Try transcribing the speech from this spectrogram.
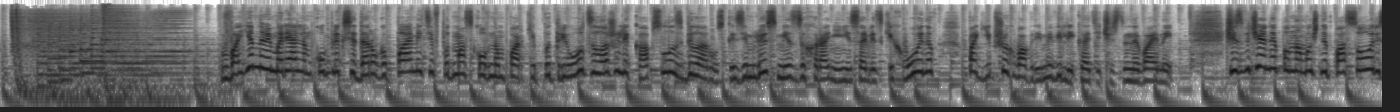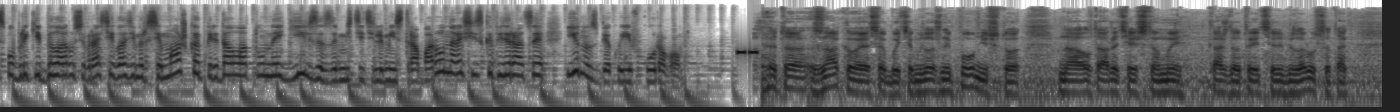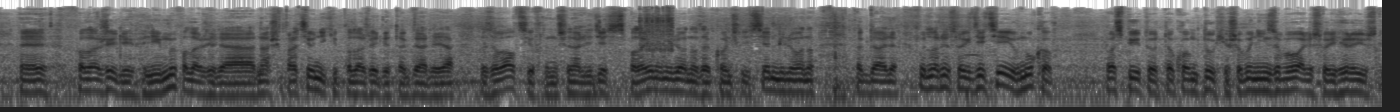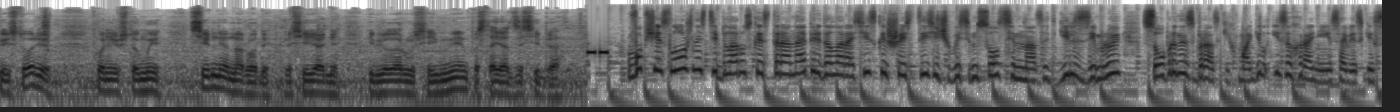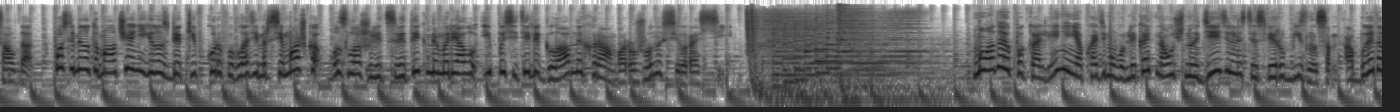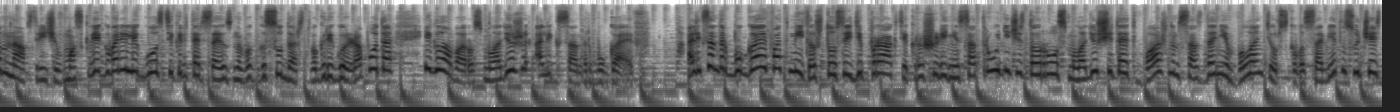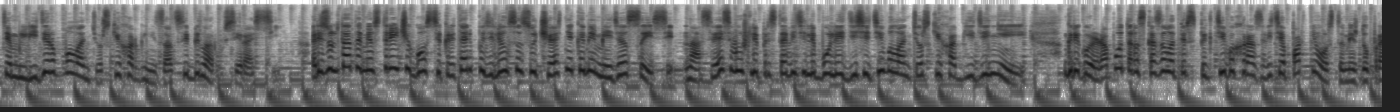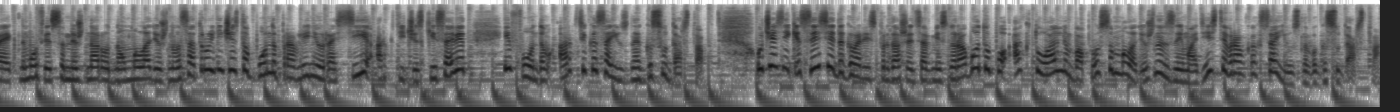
В военно-мемориальном комплексе «Дорога памяти» в подмосковном парке «Патриот» заложили капсулы с белорусской землей с мест захоронений советских воинов, погибших во время Великой Отечественной войны. Чрезвычайный полномочный посол Республики Беларусь в России Владимир Семашко передал латунные гильзы заместителю министра обороны Российской Федерации Юнусбеку Евкурову. Это знаковое событие. Мы должны помнить, что на алтарь Отечества мы каждого третьего белоруса так э, положили, не мы положили, а наши противники положили и так далее. Я называл цифры, начинали 10,5 миллионов, закончили 7 миллионов и так далее. Мы должны своих детей и внуков воспитывать в таком духе, чтобы они не забывали свою героическую историю, поняли, что мы сильные народы, россияне и белорусы, и умеем постоять за себя. В общей сложности белорусская сторона передала российской 6817 гильз с землей, собранной с братских могил и захоронений советских солдат. После минуты молчания Юнусбек Евкуров и Владимир Семашко возложили цветы к мемориалу и посетили главный храм Вооруженных сил России. Молодое поколение необходимо вовлекать в научную деятельность и сферу бизнеса. Об этом на встрече в Москве говорили госсекретарь Союзного государства Григорий Рапота и глава Росмолодежи Александр Бугаев. Александр Бугаев отметил, что среди практик расширения сотрудничества Росмолодежь считает важным создание волонтерского совета с участием лидеров волонтерских организаций Беларуси и России. Результатами встречи госсекретарь поделился с участниками медиасессии. На связь вышли представители более 10 волонтерских объединений. Григорий Рапота рассказал о перспективах развития партнерства между проектным офисом международного молодежного сотрудничества по направлению России Арктический совет и фондом Арктика Союзное государство. Участники сессии договорились продолжать совместную работу по актуальным вопросам молодежного взаимодействия в рамках союзного государства.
